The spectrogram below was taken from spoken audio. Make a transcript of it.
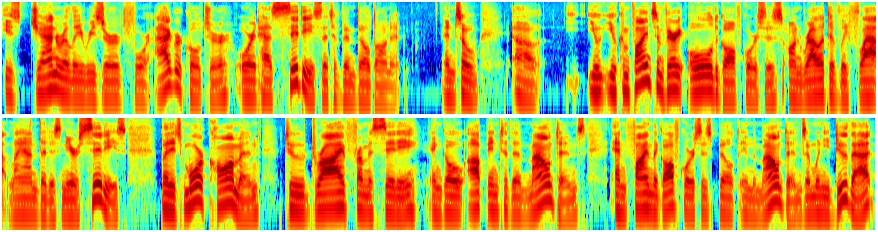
is generally reserved for agriculture or it has cities that have been built on it. And so uh, you you can find some very old golf courses on relatively flat land that is near cities, but it's more common to drive from a city and go up into the mountains and find the golf courses built in the mountains. And when you do that,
